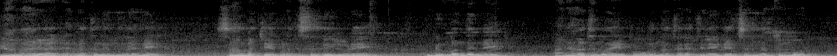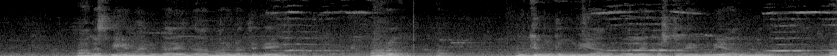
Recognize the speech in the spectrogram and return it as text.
വ്യാപാര രംഗത്ത് നിന്ന് തന്നെ സാമ്പത്തിക പ്രതിസന്ധിയിലൂടെ കുടുംബം തന്നെ അനാഥമായി പോകുന്ന തരത്തിലേക്ക് ചെന്നെത്തുമ്പോൾ ആകസ്മികമായി ഉണ്ടായിരുന്ന മരണത്തിന്റെ ആ ബുദ്ധിമുട്ട് കൂടിയാകുമ്പോൾ കഷ്ടതയും കൂടിയാകുമ്പോൾ ആ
